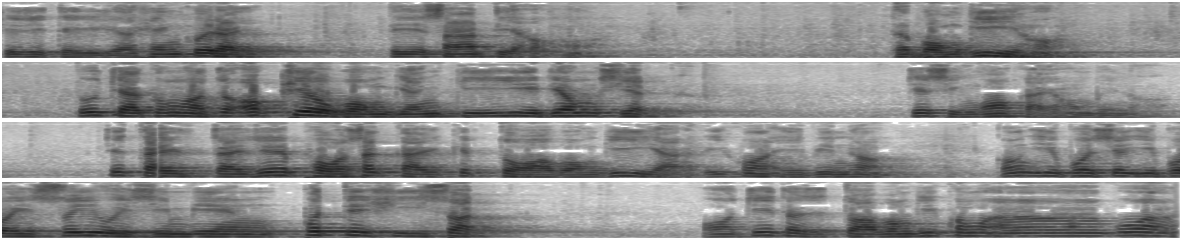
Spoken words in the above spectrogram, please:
这是第二条，先过来第三条吼，就忘记吼。拄则讲吼，做恶口妄言绮语两舌，这是我界方面咯。即在在这菩萨界去大忘记啊！你看下面吼，讲伊不说伊不水为性命，不得虚说。哦，即都是大忘记讲啊！我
